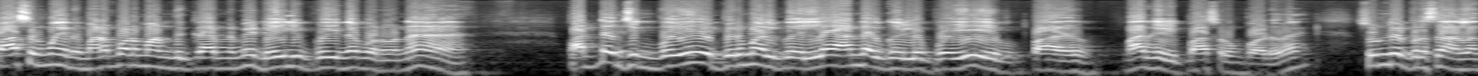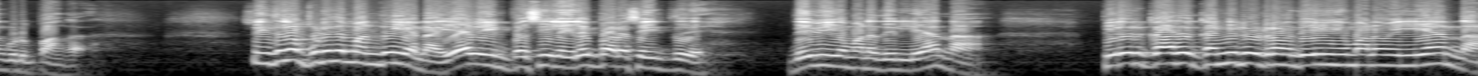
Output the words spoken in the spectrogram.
பாசனமும் எனக்கு மனப்பாடமானதுக்கு காரணமே டெய்லி போய் என்ன பண்ணுவேன்னா பட்டச்சின் போய் பெருமாள் கோயிலில் ஆண்டாள் கோயிலில் போய் பா மார்கழி பாசுரம் பாடுவேன். சுண்டல் பிரசாதம் எல்லாம் கொடுப்பாங்க. ஸோ இதெல்லாம் புனிதமானது இல்லையாண்ணா ஏழையின் பசியில் இலைப்பார செய்து தெய்வீகமானது இல்லையாண்ணா பிறருக்காக கண்ணீர் விடுறவன் தெய்வீகமானவன் இல்லையாண்ணா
